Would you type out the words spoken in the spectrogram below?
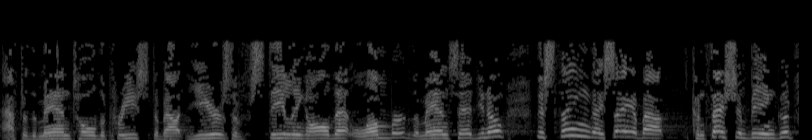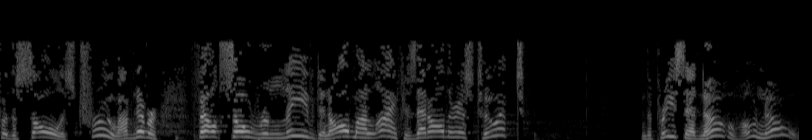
after the man told the priest about years of stealing all that lumber, the man said, "You know, this thing they say about confession being good for the soul is true. I've never felt so relieved in all my life. Is that all there is to it?" And the priest said, "No. Oh no.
